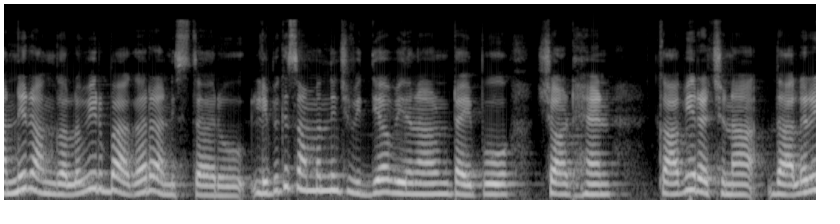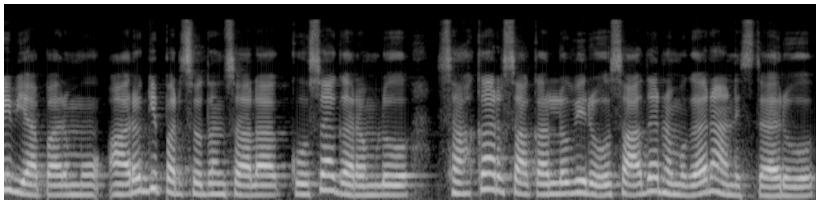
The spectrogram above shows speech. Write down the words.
అన్ని రంగాల్లో వీరు బాగా రాణిస్తారు. లిపికి సంబంధించి విద్యా విధానం టైపు షార్ట్ హ్యాండ్ కావ్యరచన దాలరీ వ్యాపారము ఆరోగ్య పరిశోధనశాల కోశాగారంలో సహకార శాఖల్లో వీరు సాధారణముగా రాణిస్తారు.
